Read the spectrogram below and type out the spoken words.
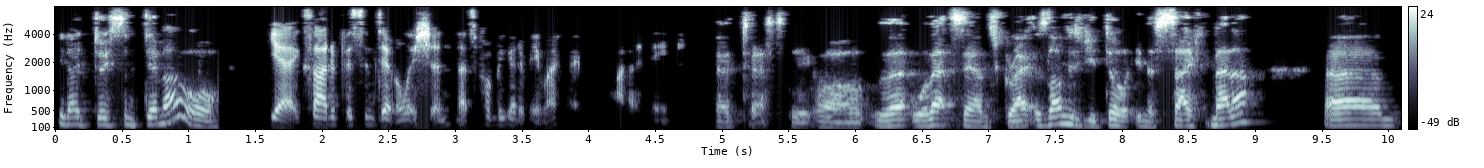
you know, do some demo or? Yeah, excited for some demolition. That's probably going to be my favorite part, I think. Fantastic. Oh, that, well, that sounds great. As long as you do it in a safe manner um,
